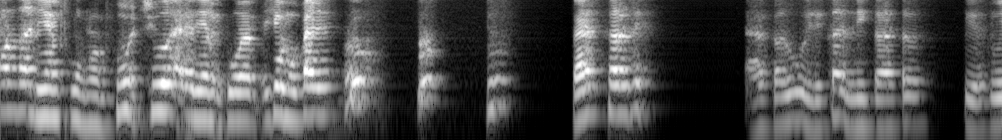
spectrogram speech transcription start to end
પણ નિયમ પૂછ્યું નિયમ કે મોબાઈલ કરે કરવું હોય કર નહીં કર તો તું.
